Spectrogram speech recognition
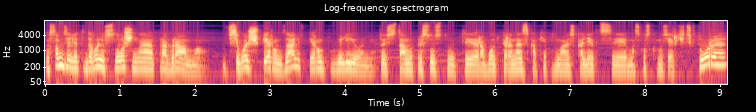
На самом деле это довольно сложная программа всего лишь в первом зале, в первом павильоне. То есть там и присутствуют и работы Пиранеса, как я понимаю, из коллекции Московского музея архитектуры,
